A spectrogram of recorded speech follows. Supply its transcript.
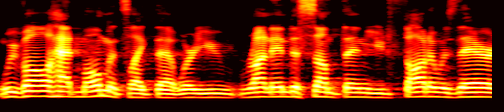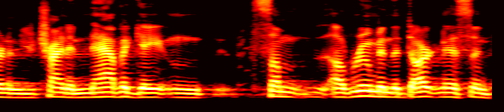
We've all had moments like that where you run into something, you thought it was there, and you're trying to navigate in some a room in the darkness, and,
